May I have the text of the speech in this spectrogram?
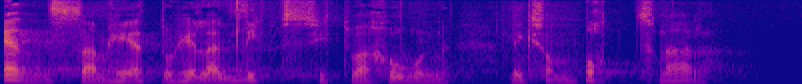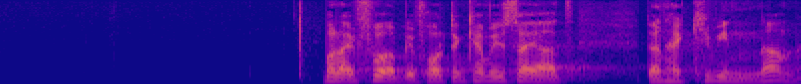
ensamhet och hela livssituation liksom bottnar. Bara i förbifarten kan vi säga att den här kvinnan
